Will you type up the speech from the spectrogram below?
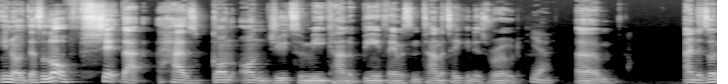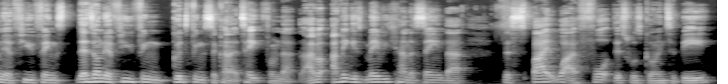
you know, there's a lot of shit that has gone on due to me kind of being famous and kind of taking this road. Yeah. Um, and there's only a few things, there's only a few thing, good things to kind of take from that. I, I think it's maybe kind of saying that despite what I thought this was going to be,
